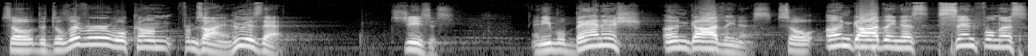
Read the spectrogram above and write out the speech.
So the deliverer will come from Zion. Who is that? It's Jesus. And he will banish ungodliness. So ungodliness, sinfulness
